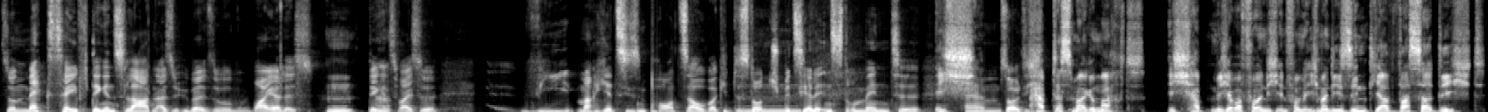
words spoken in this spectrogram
so ein MagSafe-Dingens laden, also über so Wireless-Dingens, weißt du? Wie mache ich jetzt diesen Port sauber? Gibt es dort spezielle Instrumente? Ich Ähm, sollte ich. hab das mal gemacht. Ich habe mich aber vorher nicht informiert. Ich meine, die sind ja wasserdicht.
